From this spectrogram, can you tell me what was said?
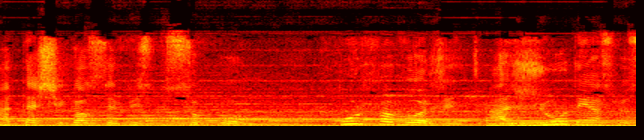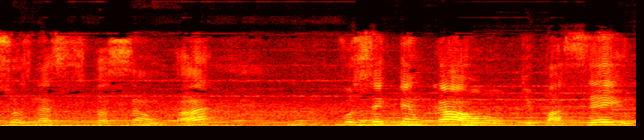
até chegar ao serviço de socorro. Por favor, gente, ajudem as pessoas nessa situação, tá? Você que tem um carro de passeio,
